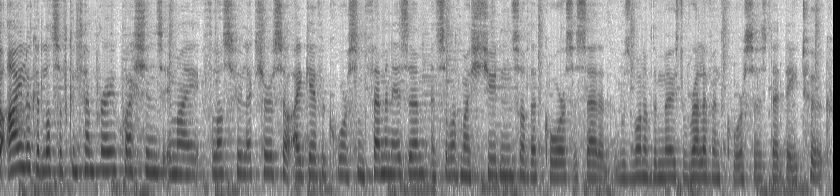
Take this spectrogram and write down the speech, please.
So I look at lots of contemporary questions in my philosophy lecture. So I gave a course on feminism and some of my students of that course said it was one of the most relevant courses that they took.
